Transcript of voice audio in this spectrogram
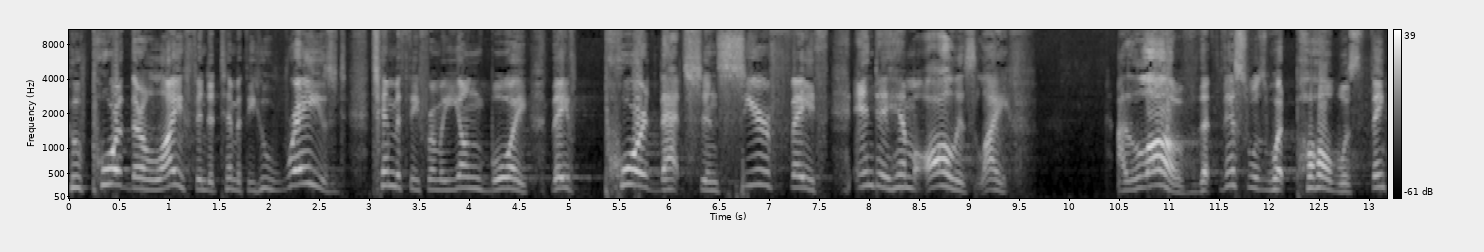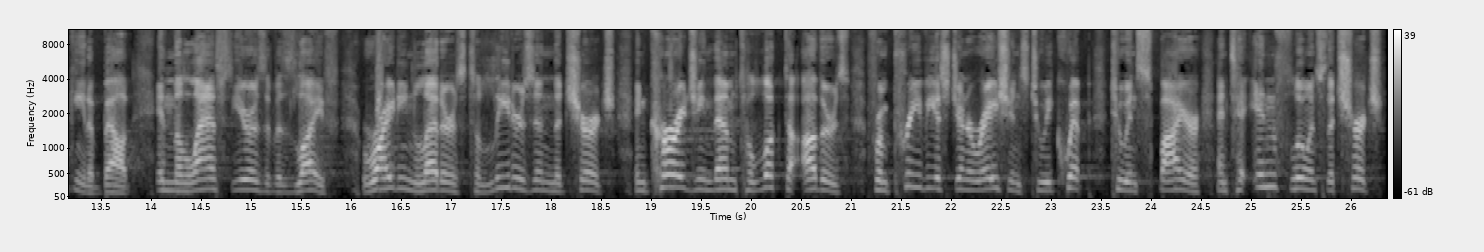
who've poured their life into Timothy, who raised Timothy from a young boy. They've poured that sincere faith into him all his life. I love that this was what Paul was thinking about in the last years of his life, writing letters to leaders in the church, encouraging them to look to others from previous generations to equip, to inspire, and to influence the church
